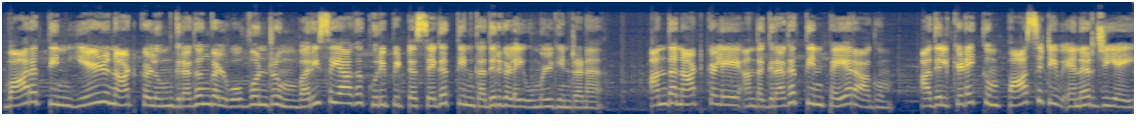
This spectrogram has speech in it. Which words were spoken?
வாரத்தின் ஏழு நாட்களும் கிரகங்கள் ஒவ்வொன்றும் வரிசையாக குறிப்பிட்ட செகத்தின் கதிர்களை உமிழ்கின்றன. அந்த நாட்களே அந்த கிரகத்தின் பெயராகும். அதில் கிடைக்கும் பாசிட்டிவ் எனர்ஜியை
